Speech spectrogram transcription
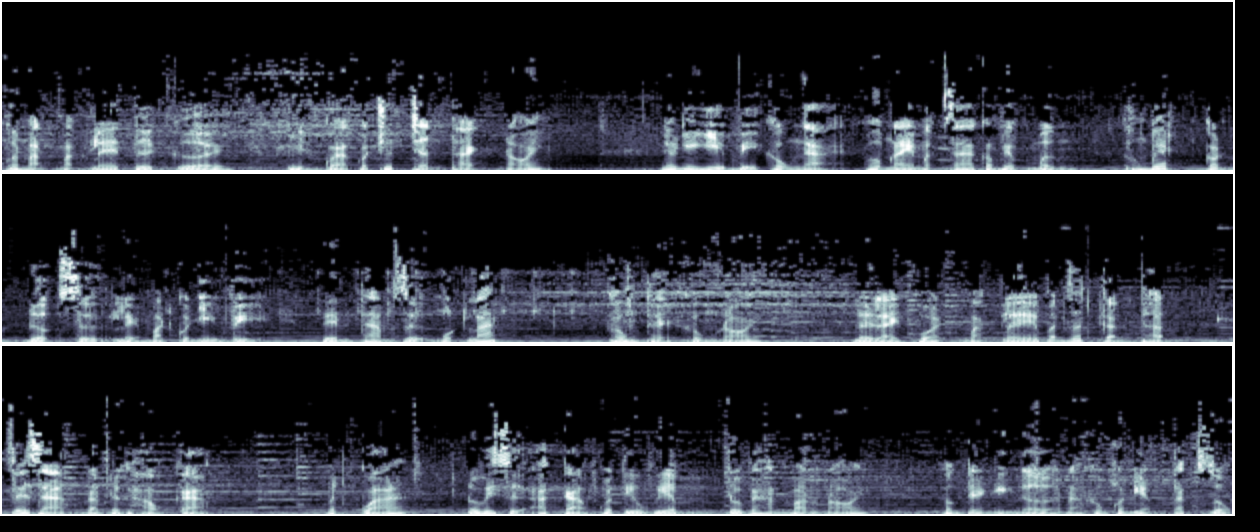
Khuôn mặt mặc lê tươi cười, nhìn qua có chút chân thành nói. Nếu như nhị vị không ngại, hôm nay mặc ra có việc mừng, không biết có được sự lễ mặt của nhị vị đến tham dự một lát. Không thể không nói, lời này của mặc lê vẫn rất cẩn thận, dễ dàng đạt được hảo cảm. Bất quá, đối với sự ác cảm của tiêu viêm, đối với hắn mà nói, không thể nghi ngờ là không có điểm tác dụng.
